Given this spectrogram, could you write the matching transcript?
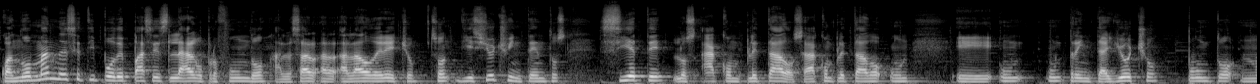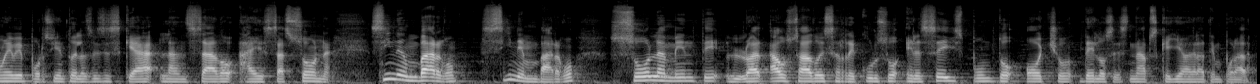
Cuando manda ese tipo de pases largo, profundo, al, al, lado derecho, son 18 intentos, 7 los ha completado. O sea, ha completado un, eh, un, un 38.9% de las veces que ha lanzado a esa zona. Sin embargo, sin embargo, solamente lo ha, usado ese recurso el 6.8 de los snaps que lleva de la temporada.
